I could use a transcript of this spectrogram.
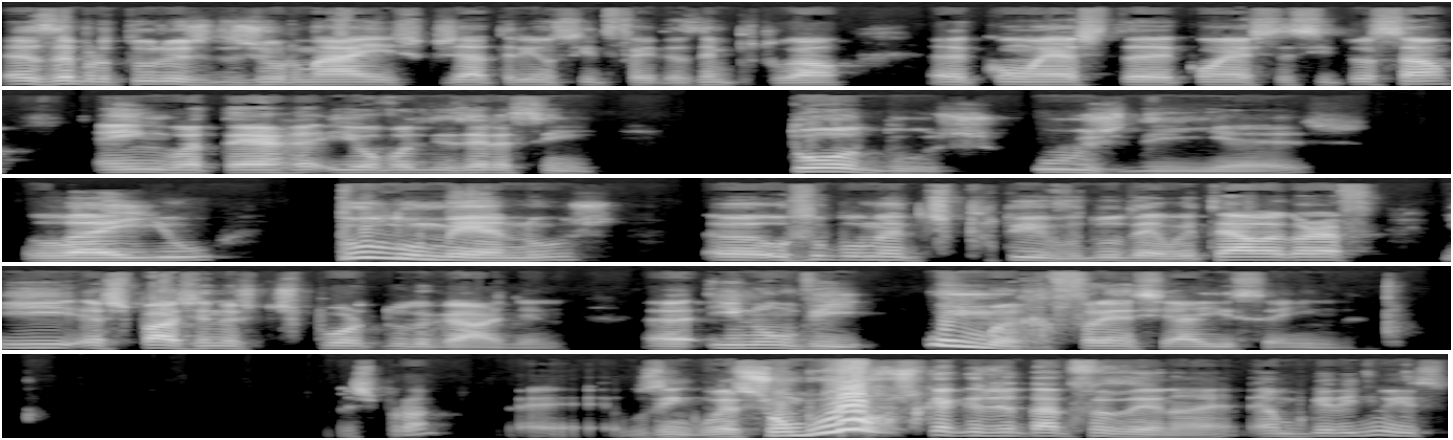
as aberturas de jornais que já teriam sido feitas em Portugal uh, com, esta, com esta situação. em Inglaterra e eu vou lhe dizer assim: todos os dias leio, pelo menos, uh, o suplemento desportivo do Daily Telegraph e as páginas de desporto do The Guardian. Uh, e não vi uma referência a isso ainda. Mas pronto, é, os ingleses são burros, o que é que a gente está de fazer, não é? É um bocadinho isso.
